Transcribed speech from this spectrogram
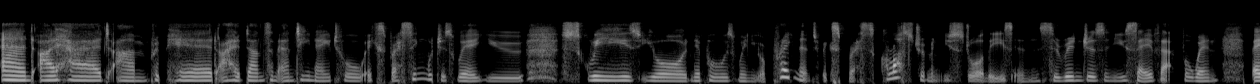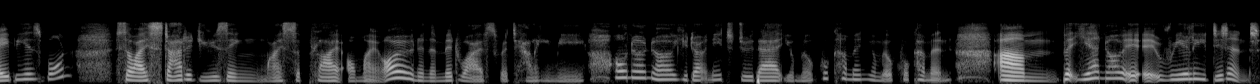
and I had um, prepared, I had done some antenatal expressing, which is where you squeeze your nipples when you're pregnant to express colostrum and you store these in syringes and you save that for when baby is born. So I started using my supply on my own and the midwives were telling me, oh no, no, you don't need to do that. Your milk will come in, your milk will come in. Um, but yeah, no, it, it really didn't.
